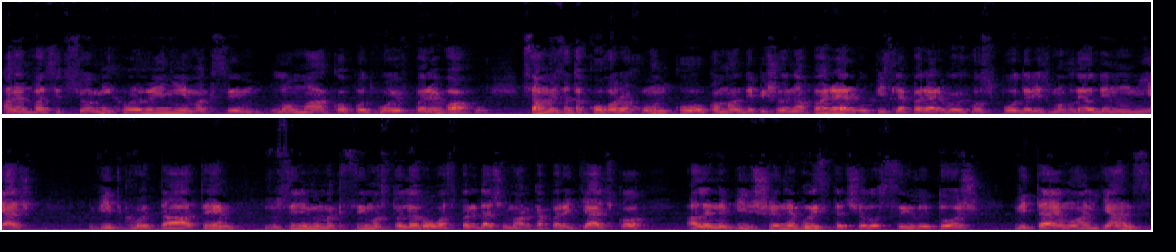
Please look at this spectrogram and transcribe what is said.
а на 27-й хвилині Максим Ломако подвоїв перевагу. Саме за такого рахунку команди пішли на перерву. Після перерви господарі змогли один м'яч відквитати зусиллями Максима Столярова з передачі Марка Перетячко, але не більше не вистачило сили. Тож вітаємо Альянс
